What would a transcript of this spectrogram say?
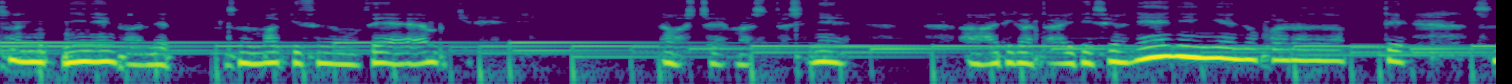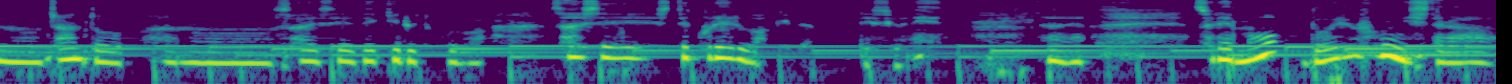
その2年間でその巻き爪を全部きれいに直しちゃいましたしね。あありがたいですよね人間の体って。そのちゃんと、あのー、再生できるところは再生してくれるわけですよね。それもどういうふうにしたら、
